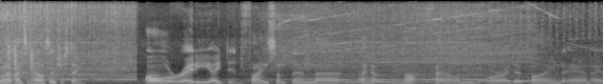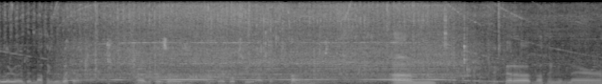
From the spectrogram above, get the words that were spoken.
when I find something else interesting. Alrighty, I did find something that I have not found, or I did find, and I literally did nothing with it. Uh, because I was unable to at the time. Um, pick that up, nothing in there.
